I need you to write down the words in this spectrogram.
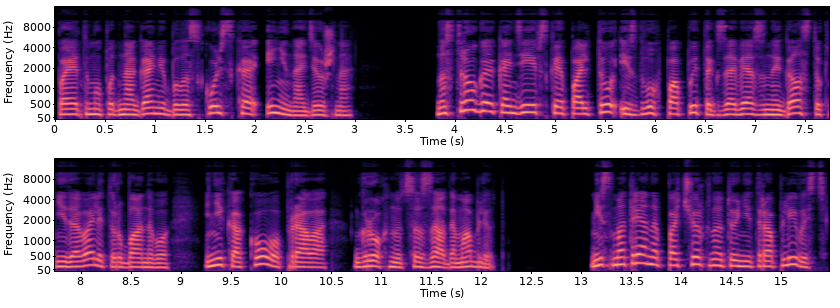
поэтому под ногами было скользко и ненадежно. Но строгое кондеевское пальто из двух попыток завязанный галстук не давали Турбанову никакого права грохнуться задом об лед. Несмотря на подчеркнутую неторопливость,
